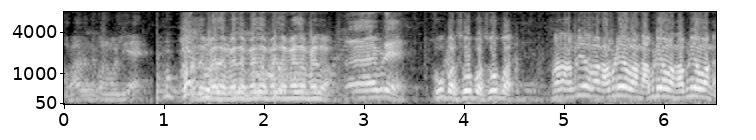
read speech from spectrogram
ஒரு ஆளுக்கு பரவாயில்லையே மெது மெது மெது மெது மெது மெது எப்படி சூப்பர் சூப்பர் சூப்பர். அப்படியே வாங்க அப்படியே வாங்க அப்படியே வாங்க அப்படியே வாங்க.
